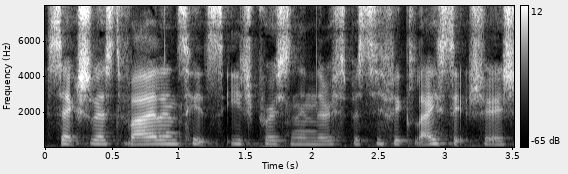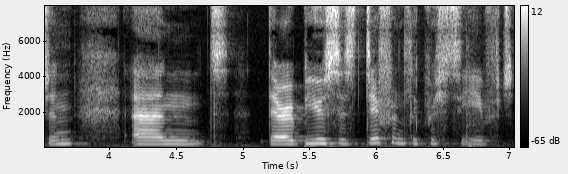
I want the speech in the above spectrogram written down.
Sexualized violence hits each person in their specific life situation, and their abuse is differently perceived,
